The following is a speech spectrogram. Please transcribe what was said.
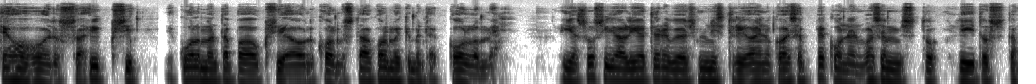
tehohoidossa yksi ja kuolemantapauksia on 333. Ja sosiaali- ja terveysministeri Aino-Kaisa Pekonen vasemmistoliitosta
